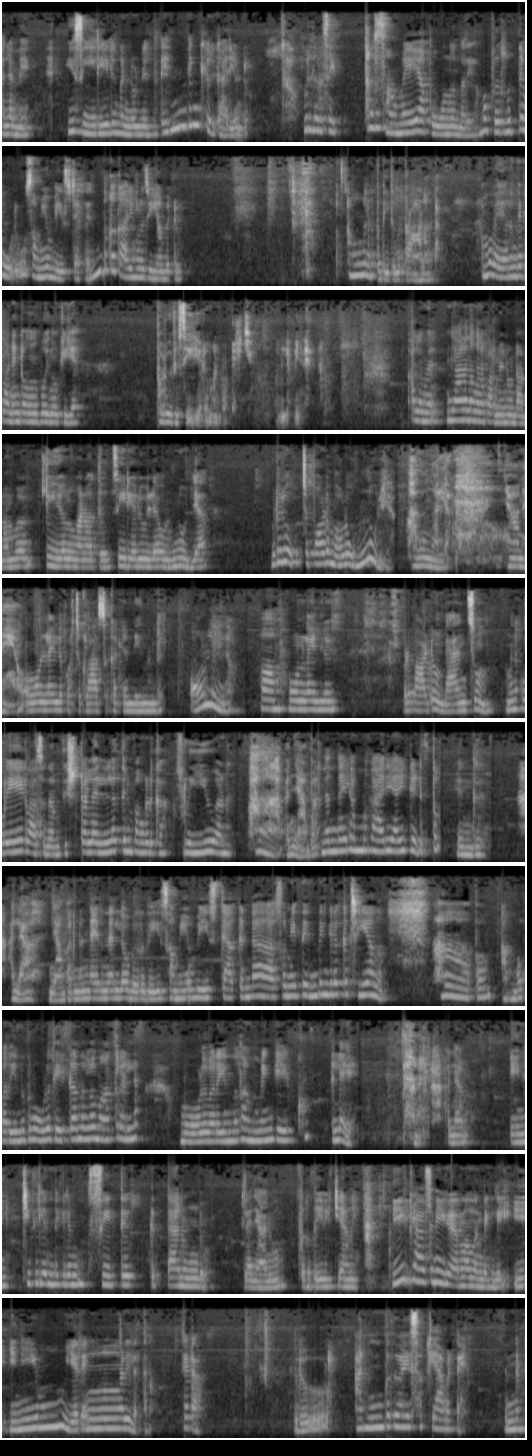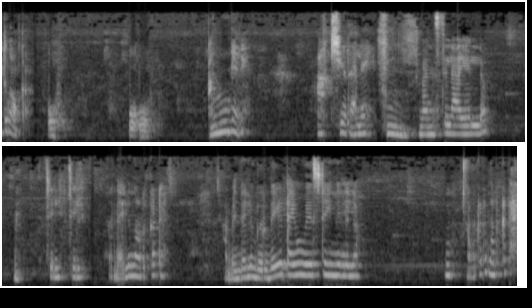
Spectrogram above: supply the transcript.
അല്ലമ്മേ ഈ സീരിയലും കണ്ടുകൊണ്ടിരുന്നിട്ട് എന്തെങ്കിലും ഒരു കാര്യമുണ്ടോ? ഒരു ദിവസം എത്ര സമയമാണ് പോകുന്നതെന്നറിയാം? അമ്മ വെറുതെ ഓരോ സമയവും വേസ്റ്റ് ആക്കുക. എന്തൊക്കെ കാര്യങ്ങൾ ചെയ്യാൻ പറ്റും? അങ്ങനെ ഇപ്പം ഇരുന്ന് കാണണ്ട. അമ്മ വേറെന്തേ പണിയുണ്ടോ എന്ന് പോയി നോക്കിക്കേ. ഇപ്പോഴും ഒരു സീരിയലും കണ്ടുകൊണ്ടിരിക്കുക. അല്ല പിന്നെ. അല്ലമ്മ ഞാനന്ന് അങ്ങനെ പറഞ്ഞതിനോണ്ടാണോ അമ്മ ടി വി ഒന്നും കാണാത്തത് സീരിയലും ഇല്ല ഒന്നുമില്ല. ഇവിടെ ഒരു ഒച്ചപ്പാടും ബഹളും ഒന്നുമില്ല. അതൊന്നല്ല ഞാനേ ഓൺലൈനിൽ കുറച്ച് ക്ലാസ് ഒക്കെ അറ്റൻഡ് ചെയ്യുന്നുണ്ട്. ഓൺലൈനിലോ ആ? ഓൺലൈനിൽ ഇവിടെ പാട്ടും ഡാൻസും അങ്ങനെ കുറേ ക്ലാസ് ഉണ്ട്. നമുക്ക് ഇഷ്ടമുള്ള എല്ലാത്തിനും പങ്കെടുക്കാം. ഫ്രീയുമാണ് ആ അപ്പം ഞാൻ പറഞ്ഞ എന്തായാലും അമ്മ കാര്യമായിട്ട് എടുത്തു. എന്ത്? അല്ല ഞാൻ പറഞ്ഞിട്ടുണ്ടായിരുന്നല്ലോ വെറുതെ സമയം വേസ്റ്റ് ആക്കണ്ട. ആ സമയത്ത് എന്തെങ്കിലുമൊക്കെ ചെയ്യാന്ന്. ആ അപ്പം അമ്മ പറയുന്നത് മോൾ കേൾക്കാന്നുള്ളത് മാത്രമല്ല. മോൾ പറയുന്നത് അമ്മയും കേൾക്കും അല്ലേ? അല്ല എനിക്കിതിൽ എന്തെങ്കിലും സീറ്റ് കിട്ടാനുണ്ടോ? അല്ല ഞാനും വെറുതെ ഇരിക്കുകയാണ്. ഈ ക്ലാസ്സിന് കയറണം എന്നുണ്ടെങ്കിൽ ഈ ഇനിയും ഉയരങ്ങളിലെത്തണം. കേട്ടോ? ഒരു അൻപത് വയസ്സൊക്കെ ആവട്ടെ. എന്നിട്ട് നോക്കാം. ഓ ഓ ഓ. അങ്ങനെ. ആക്കിയതല്ലേ? മനസ്സിലായല്ലോ? ചെല്ല് എന്തായാലും നടക്കട്ടെ. അമ്മ എന്തായാലും വെറുതെ ടൈം വേസ്റ്റ് ചെയ്യുന്നില്ലല്ലോ. നടക്കട്ടെ നടക്കട്ടെ.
